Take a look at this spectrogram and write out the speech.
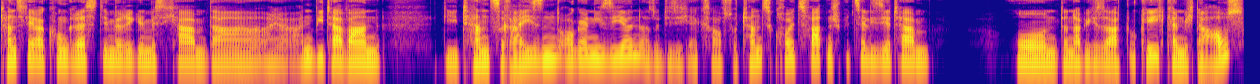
Tanzlehrerkongress, den wir regelmäßig haben, da äh, Anbieter waren, die Tanzreisen organisieren, also die sich extra auf so Tanzkreuzfahrten spezialisiert haben. Und dann habe ich gesagt, okay, ich kenne mich da aus.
